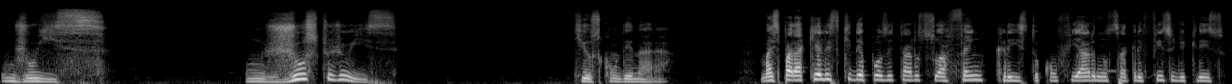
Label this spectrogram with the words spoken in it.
um juiz, um justo juiz, que os condenará. Mas para aqueles que depositaram sua fé em Cristo, confiaram no sacrifício de Cristo,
